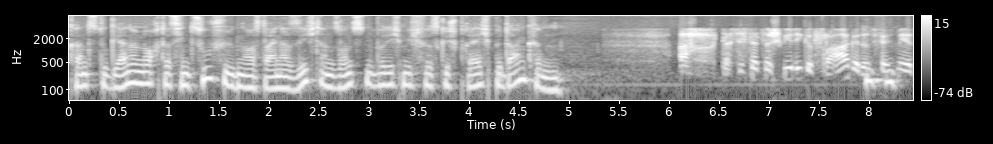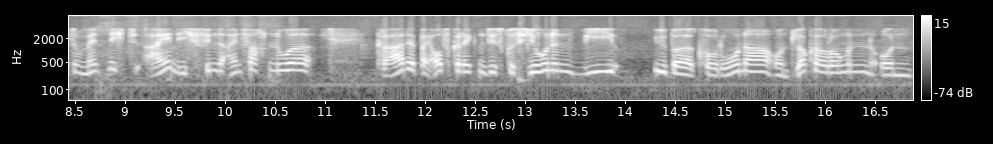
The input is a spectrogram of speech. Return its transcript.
kannst du gerne noch das hinzufügen aus deiner Sicht. Ansonsten würde ich mich fürs Gespräch bedanken. Ach, das ist jetzt eine schwierige Frage. Das fällt mir jetzt im Moment nicht ein. Ich finde einfach nur, gerade bei aufgeregten Diskussionen wie über Corona und Lockerungen und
